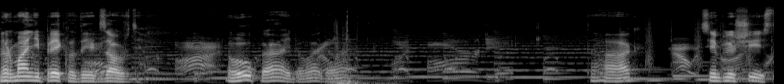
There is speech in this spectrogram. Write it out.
Нормальні приклади, як завжди. Hi. Оу, хай, давай, давай. Welcome to my party. Так. Now it's Сім плюс time шість.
